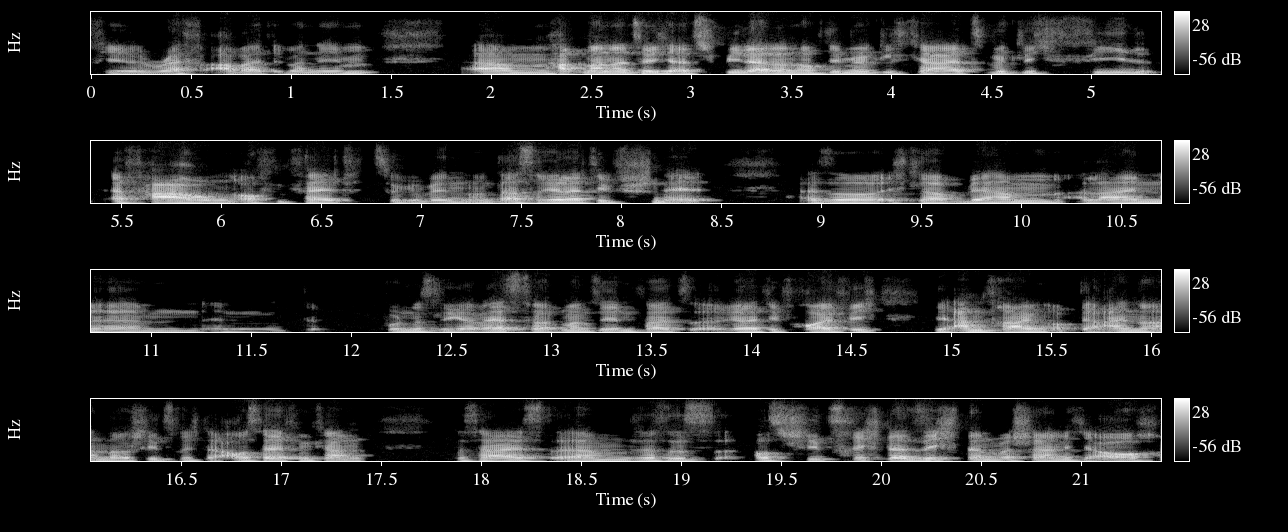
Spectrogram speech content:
viel Ref-Arbeit übernehmen, ähm, hat man natürlich als Spieler dann auch die Möglichkeit, wirklich viel Erfahrung auf dem Feld zu gewinnen und das relativ schnell. Also ich glaube, wir haben allein ähm, in Bundesliga West, hört man es jedenfalls, äh, relativ häufig die Anfragen, ob der eine oder andere Schiedsrichter aushelfen kann. Das heißt, ähm, das ist aus Schiedsrichtersicht dann wahrscheinlich auch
